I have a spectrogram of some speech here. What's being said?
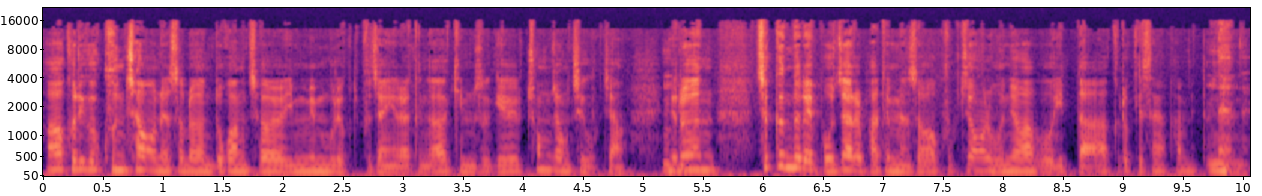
아 그리고 군 차원에서는 노광철 인민무력부장이라든가 김수길 총정치국장 이런 측근들의 보좌를 받으면서 국정을 운영하고 있다 그렇게 생각합니다. 네 네.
